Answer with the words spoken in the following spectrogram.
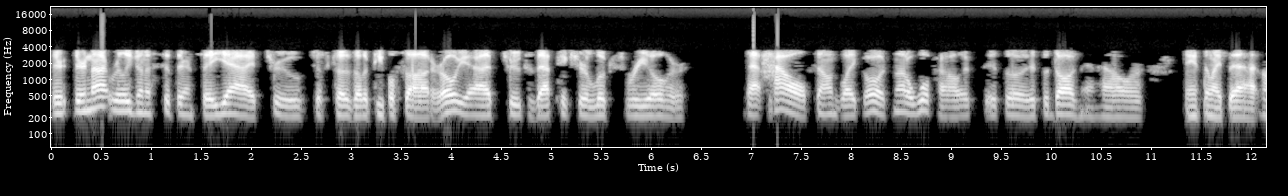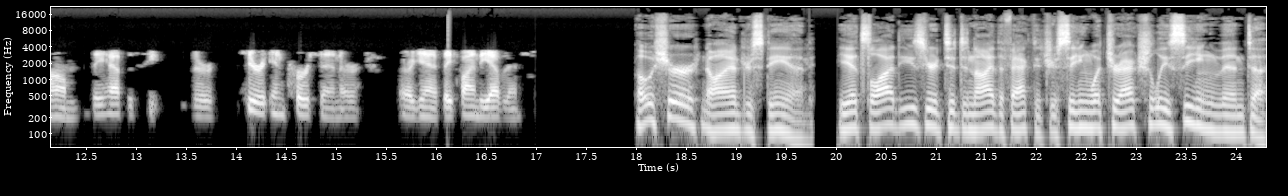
they're they're not really going to sit there and say, yeah, it's true, just because other people saw it, or oh yeah, it's true because that picture looks real, or that howl sounds like, oh, it's not a wolf howl, it's it's a it's a dog man howl, or anything like that. Um, they have to see or hear it in person, or or again, if they find the evidence. Oh, sure. No, I understand. Yeah, it's a lot easier to deny the fact that you're seeing what you're actually seeing than to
